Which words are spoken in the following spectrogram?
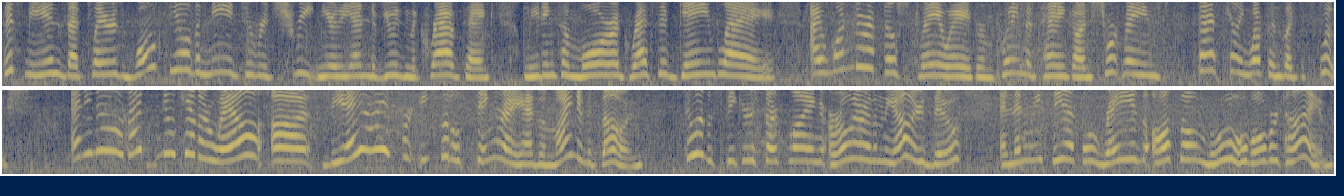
This means that players won't feel the need to retreat near the end of using the crab tank, leading to more aggressive gameplay. I wonder if they'll stray away from putting the tank on short-ranged, fast-killing weapons like the sploosh. And you know, that new Killer Wail, uh, the AI for each little stingray has a mind of its own. Two of the speakers start flying earlier than the others do, and then we see that the rays also move over time.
